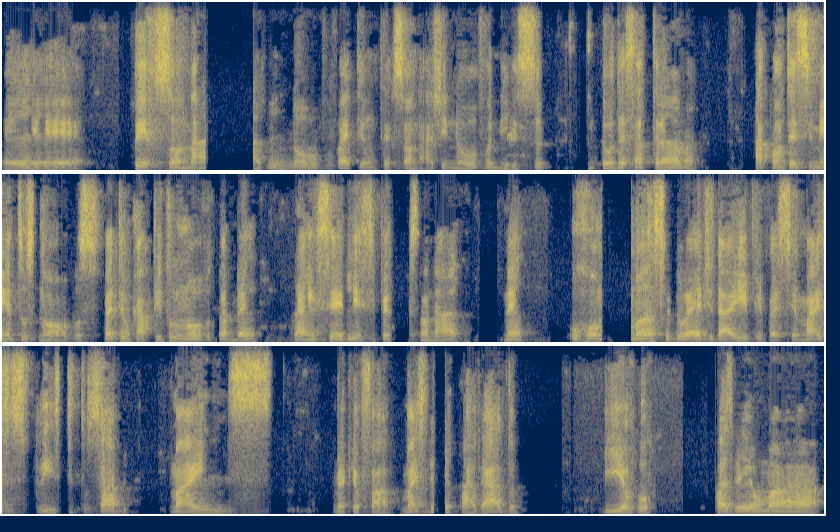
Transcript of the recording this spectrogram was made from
é, personagens novo, vai ter um personagem novo nisso, em toda essa trama, acontecimentos novos, vai ter um capítulo novo também para inserir esse personagem, né? O romance do Ed e da Eve vai ser mais explícito, sabe? Mais como é que eu falo? Mais detalhado. E eu vou fazer uma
